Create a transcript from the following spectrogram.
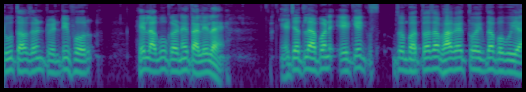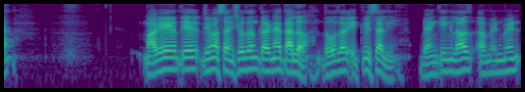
two thousand twenty four हे लागू करण्यात आलेलं आहे. याच्यातला आपण एक एक जो महत्त्वाचा भाग आहे तो एकदा बघूया. मागे ते जेव्हा संशोधन करण्यात आलं दोन हजार एकवीस साली banking laws amendment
